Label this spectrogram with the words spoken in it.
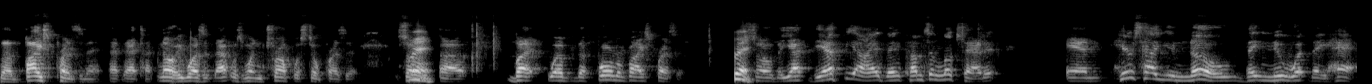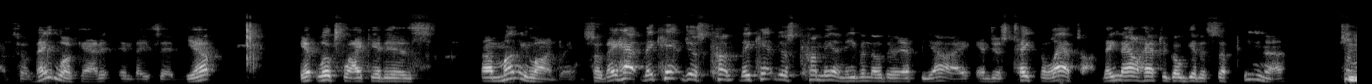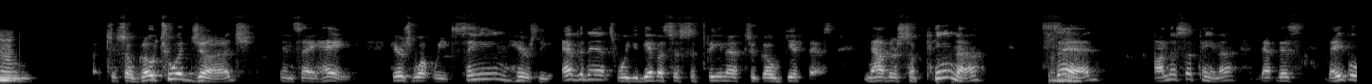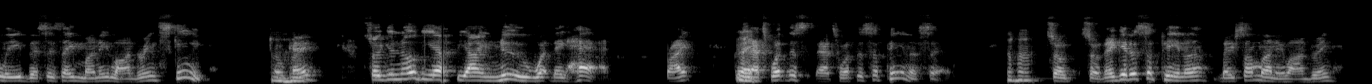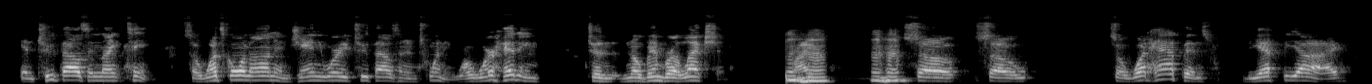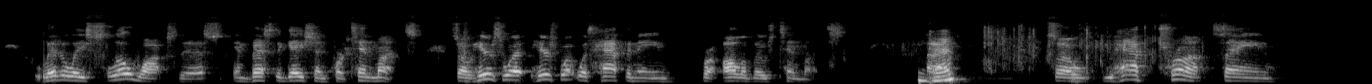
the, vice president at that time. No, he wasn't. That was when Trump was still president. So, right. Uh, but well, the former vice president. Right. So the the FBI then comes and looks at it, and here's how you know they knew what they had. So they look at it and they said, "Yep, it looks like it is uh, money laundering. So they have they can't just come they can't just come in even though they're FBI and just take the laptop. They now have to go get a subpoena to, mm-hmm. to so go to a judge and say, hey, Here's what we've seen. Here's the evidence. Will you give us a subpoena to go get this? Now, their subpoena mm-hmm. said on the subpoena that this they believe this is a money laundering scheme. Mm-hmm. Okay. So you know the FBI knew what they had, right? Right. That's what this that's what the subpoena said. Mm-hmm. So so they get a subpoena based on money laundering in 2019. So what's going on in January 2020? Well, we're heading to November election, right? Mm-hmm. mm-hmm. So so so what happens? The FBI literally slow walks this investigation for 10 months. So here's what here's what was happening for all of those 10 months. Okay. Um, so you have Trump saying,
